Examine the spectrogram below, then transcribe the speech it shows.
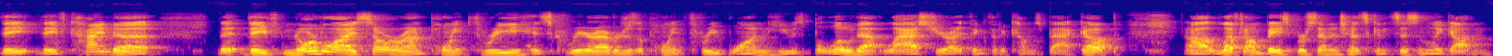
they they've kind of They've normalized somewhere around 0.3. His career average is a 0.31. He was below that last year. I think that it comes back up. Uh, left on base percentage has consistently gotten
